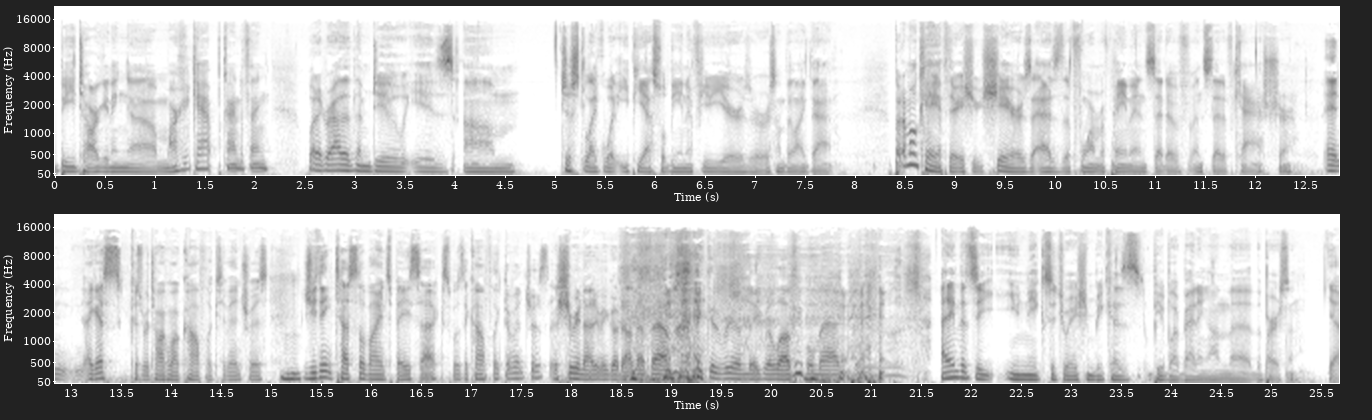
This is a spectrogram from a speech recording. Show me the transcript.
be targeting a market cap kind of thing. What I'd rather them do is um, just like what EPS will be in a few years or something like that. But I'm okay if they're issued shares as the form of payment instead of instead of cash. Sure. And I guess because we're talking about conflicts of interest, Mhm. do you think Tesla buying SpaceX was a conflict of interest, or should we not even go down that path because we're gonna make a lot of people mad? I think that's a unique situation because people are betting on the the person. Yeah.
